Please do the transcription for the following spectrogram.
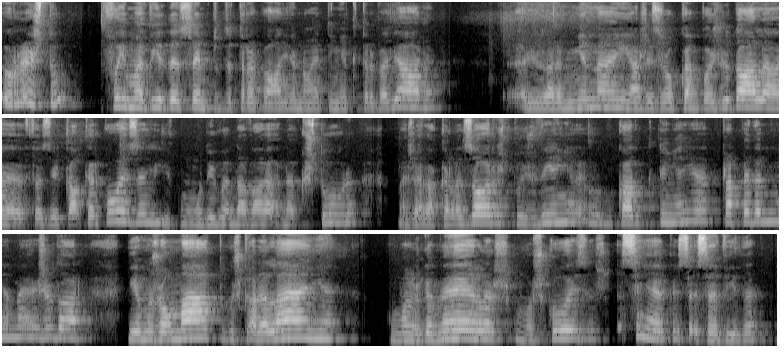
O resto foi uma vida sempre de trabalho, não é? Tinha que trabalhar, ajudar a minha mãe, às vezes ao campo ajudá-la a fazer qualquer coisa, e como digo, andava na costura, mas era aquelas horas, depois vinha, o bocado que tinha ia para a pé da minha mãe ajudar. Íamos ao mato buscar a lenha, com umas gabelas, com umas coisas, assim é essa vida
